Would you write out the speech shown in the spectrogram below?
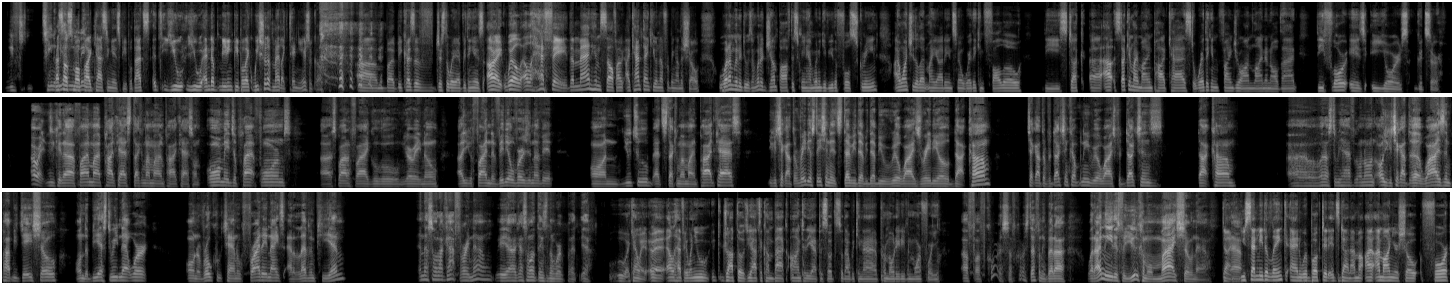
we've seen. That's how small made... podcasting is, people. That's you. You end up meeting people like we should have met like ten years ago, um, but because of just the way everything is. All right, Will El Jefe, the man himself. I, I can't thank you enough for being on the show. What I'm going to do is I'm going to jump off the screen. I'm going to give you the full screen. I want you to let my audience know where they can follow the stuck uh out, stuck in my mind podcast where they can find you online and all that the floor is yours good sir all right, you can uh, find my podcast, Stuck in My Mind podcast, on all major platforms, uh, Spotify, Google. You already know. Uh, you can find the video version of it on YouTube at Stuck in My Mind podcast. You can check out the radio station. It's www.realwiseradio.com. Check out the production company, realwiseproductions.com. Uh, what else do we have going on? Oh, you can check out the Wize and Poppy J show on the BS3 network on the Roku channel Friday nights at 11 p.m. And that's all I got for right now. Yeah, I got some other things in the work, but yeah. Ooh, I can't wait. Uh, El Jefe, when you drop those, you have to come back onto the episode so that we can uh, promote it even more for you. Of, of course, of course, definitely. But uh, what I need is for you to come on my show now. Done. Now. You send me the link and we're booked it. It's done. I'm I, am i am on your show for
